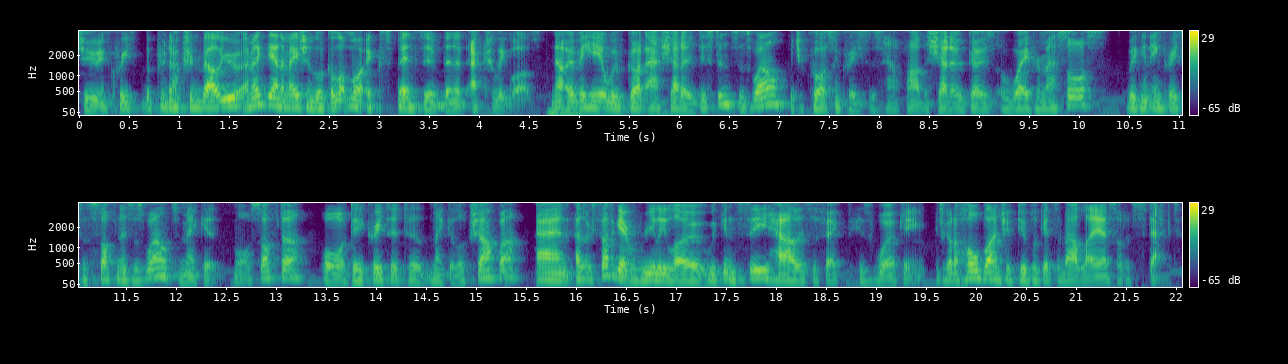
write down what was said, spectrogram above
to increase the production value and make the animation look a lot more expensive than it actually was. Now over here, we've got our shadow distance as well, which of course increases how far the shadow goes away from our source. We can increase the softness as well to make it more softer or decrease it to make it look sharper. And as we start to get really low, we can see how this effect is working. It's got a whole bunch of duplicates of our layer sort of stacked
